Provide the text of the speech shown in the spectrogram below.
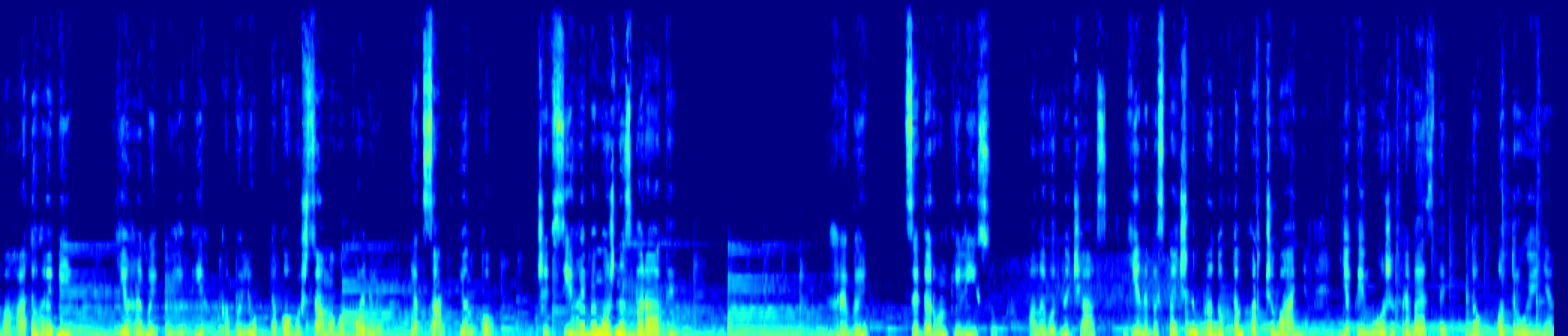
багато грибів. Є гриби, у яких капелюх такого ж самого кольору, як сам Юнко. Чи всі гриби можна збирати? Гриби це дарунки лісу, але водночас є небезпечним продуктом харчування, який може привести до отруєння.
